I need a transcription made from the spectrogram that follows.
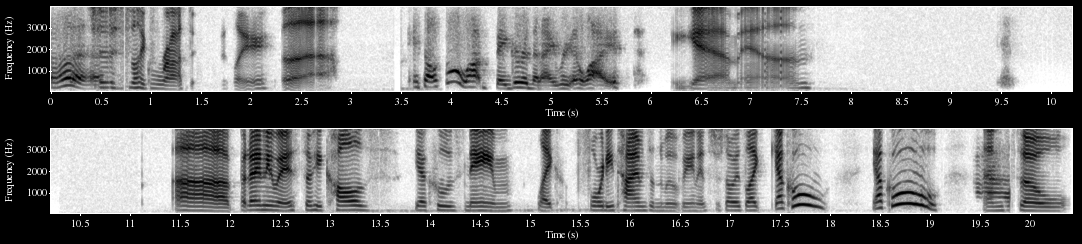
Ugh. Just like rots instantly. Ugh. It's also a lot bigger than I realized. Yeah, man. Uh, but anyway, so he calls Yaku's name like 40 times in the movie, and it's just always like Yaku, Yaku. And so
